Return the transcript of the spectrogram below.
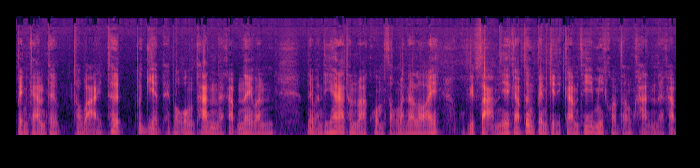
เป็นการเถิดถวายเทิดพระเกียรติแด่พระองค์ท่านนะครับ ในวันในวันที่ 5 ธันวาคม 2563 นี้ครับซึ่งเป็นกิจกรรมที่มีความสำคัญนะครับ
